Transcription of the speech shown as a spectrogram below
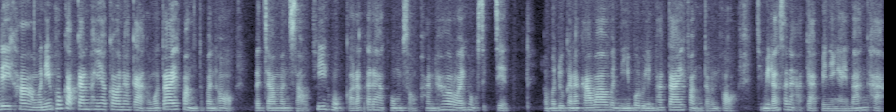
ัสดีค่ะ วันนี้พบกับการพยากรณ์อากาศของภาคใต้ฝั่งตะวันออก ประจำวันเสาร์ที่ 6 กรกฎาคม 2567 เรามาดูกันนะคะว่าวันนี้บริเวณภาคใต้ฝั่งตะวันออก จะมีลักษณะอากาศเป็นยังไงบ้างค่ะ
